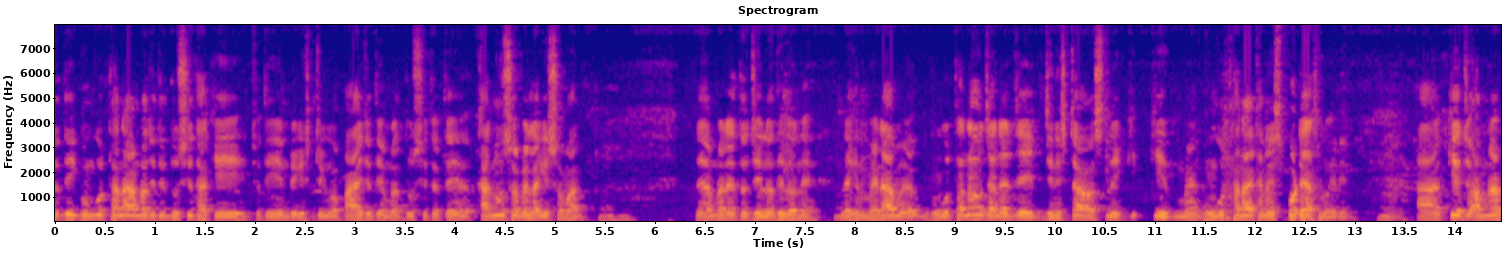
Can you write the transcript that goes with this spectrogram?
যদি ঘুঙ্গুর থানা আমরা যদি দোষী থাকি যদি ইনভেস্টিগও পাই যদি আমরা দোষীতে কানুন সবে লাগি সমান হুম। তো আমরা তো জেলও দিল নে। লেকিন ম্যাডাম ঘুঙ্গুর থানাও জানে যে জিনিসটা আসলে কি- কি ঘুঙ্গুর থানা এখানে স্পটে আসলো এদিন। আর কে আমরা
